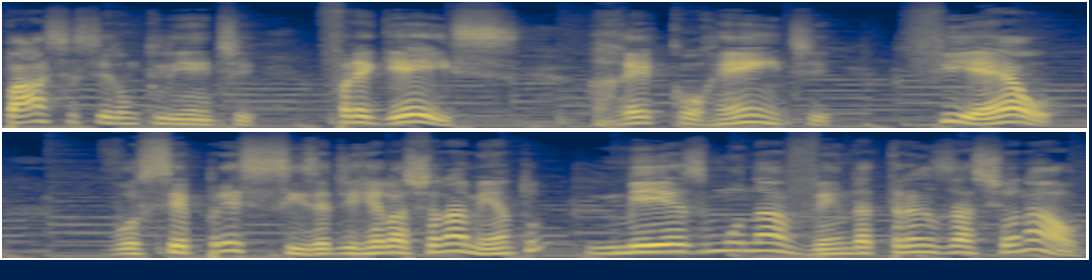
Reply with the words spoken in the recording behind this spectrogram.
passe a ser um cliente freguês, recorrente, fiel, você precisa de relacionamento mesmo na venda transacional.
